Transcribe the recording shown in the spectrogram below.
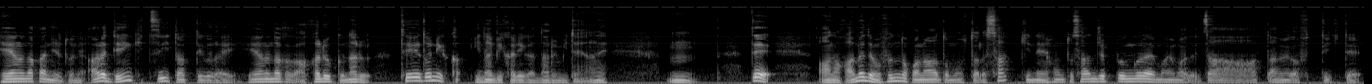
部屋の中にいるとね、あれ電気ついたってぐらい部屋の中が明るくなる程度に稲光がなるみたいなね。うん。で、あ、なんか雨でも降んのかなと思ったら、さっきね、ほんと30分ぐらい前までザーッと雨が降ってきて、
